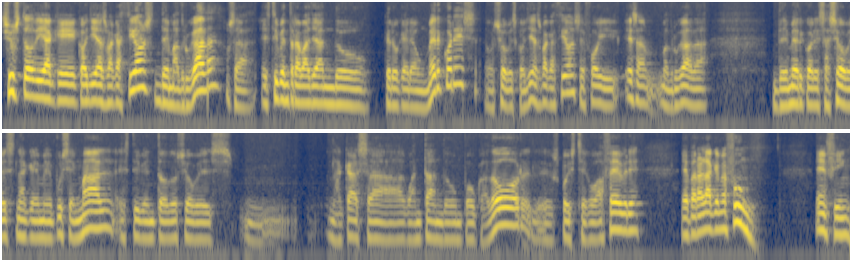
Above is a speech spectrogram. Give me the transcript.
Xusto o día que collí as vacacións de madrugada, o sea, estiven traballando, creo que era un mércores, o xoves collí as vacacións e foi esa madrugada de mércores a xoves na que me puxen mal, estiven todos xoves mmm, na casa aguantando un pouco a dor, despois chegou a febre, e para lá que me fun. En fin,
